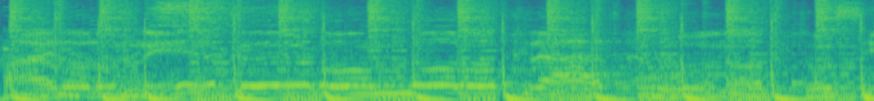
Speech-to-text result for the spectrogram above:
Fájdalom nélkül gondolok rád Holnaptól szép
